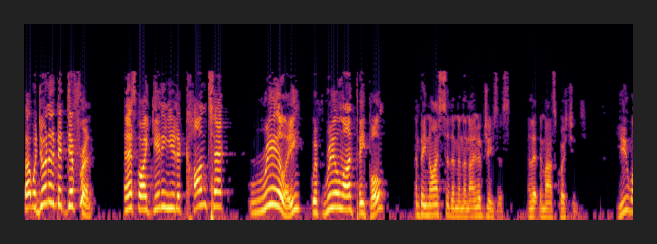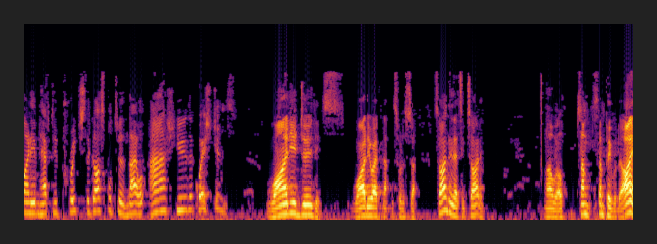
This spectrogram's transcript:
but we're doing it a bit different. And that's by getting you to contact really with real life people and be nice to them in the name of Jesus and let them ask questions. You won't even have to preach the gospel to them. They will ask you the questions. Why do you do this? Why do you open up this sort of stuff? So I think that's exciting. Oh well, some some people do. I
